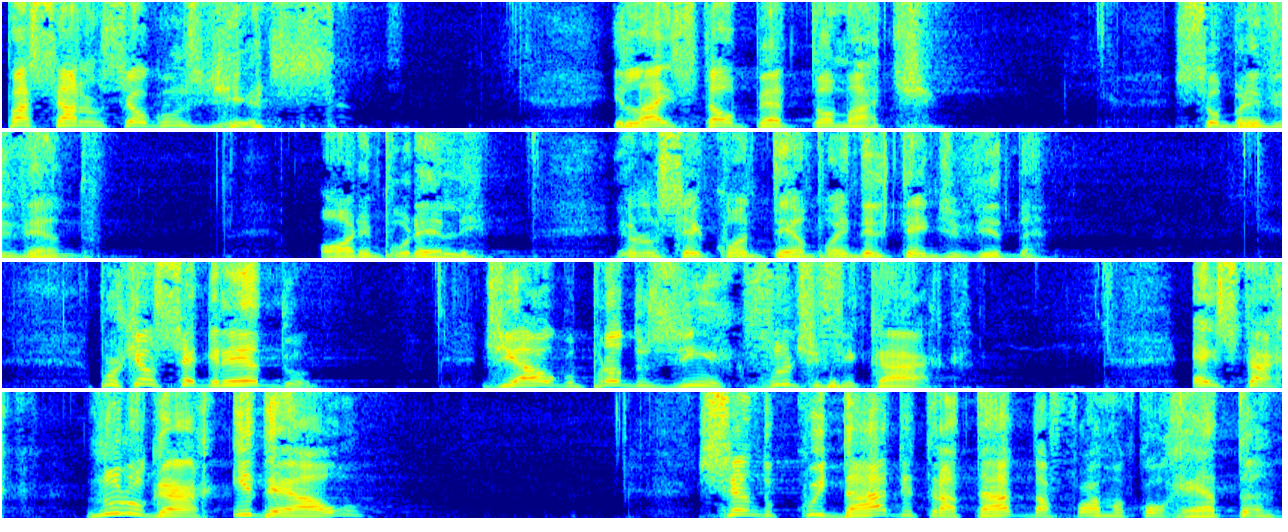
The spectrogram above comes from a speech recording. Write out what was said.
passaram-se alguns dias e lá está o pé de tomate, sobrevivendo. Orem por ele eu não sei quanto tempo ainda ele tem de vida. Porque o segredo de algo produzir, frutificar, é estar no lugar ideal, sendo cuidado e tratado da forma correta,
